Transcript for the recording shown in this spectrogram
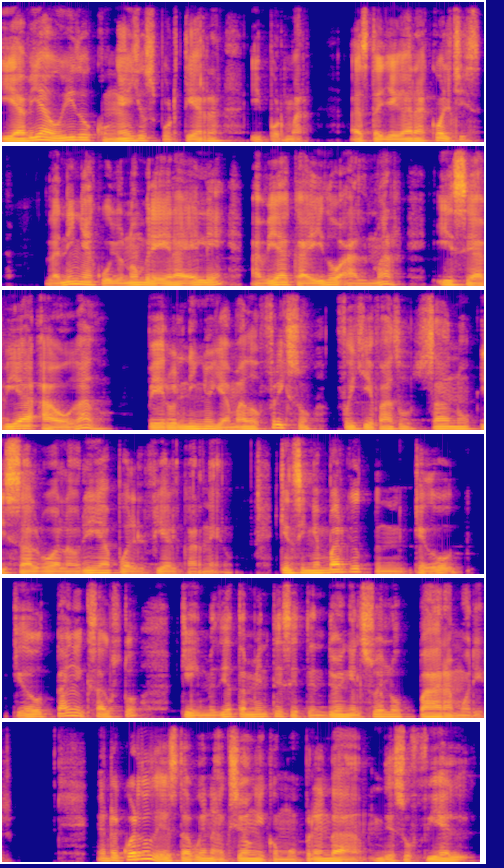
y había huido con ellos por tierra y por mar, hasta llegar a Colchis. La niña, cuyo nombre era L, había caído al mar y se había ahogado, pero el niño llamado Frixo fue llevado sano y salvo a la orilla por el fiel carnero quien sin embargo quedó, quedó tan exhausto que inmediatamente se tendió en el suelo para morir. En recuerdo de esta buena acción y como prenda de su fiel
